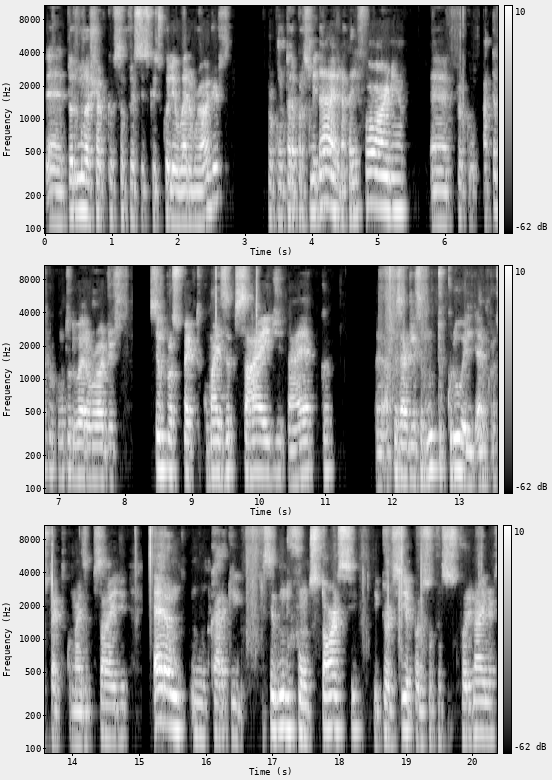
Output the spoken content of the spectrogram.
é, todo mundo achava que o São Francisco escolheu o Aaron Rodgers por conta da proximidade, da Califórnia, é, por, até por conta do Aaron Rodgers ser um prospecto com mais upside na época. É, apesar de ele ser muito cru, ele era um prospecto com mais upside. Era um, um cara que, segundo fontes, torce e torcia para o São Francisco 49ers.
